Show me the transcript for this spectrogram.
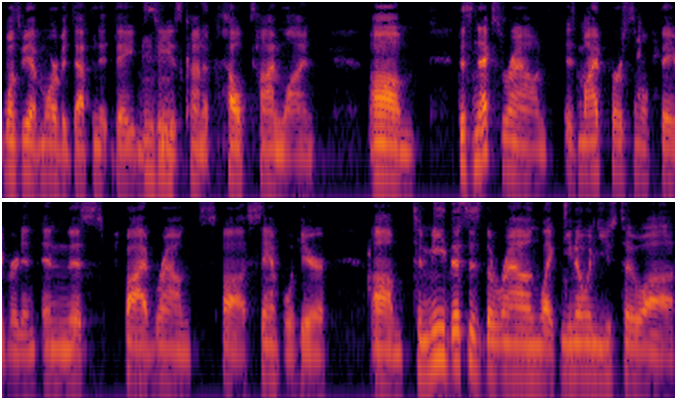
once we have more of a definite date and mm-hmm. see his kind of health timeline. Um, this next round is my personal favorite in, in this five round uh, sample here. Um, to me, this is the round like you know when you used to uh,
